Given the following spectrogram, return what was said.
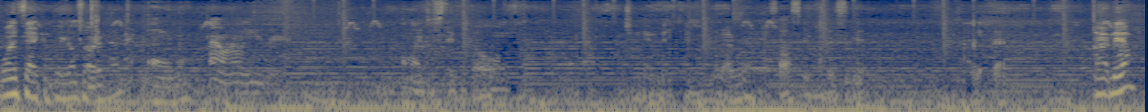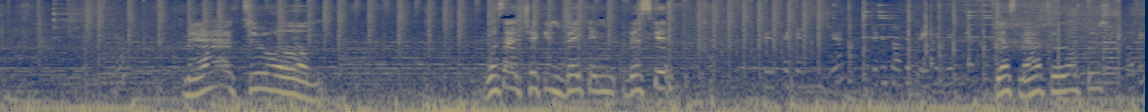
One second, please. I'm sorry. I don't know. I don't know either. I might just stick with the old chicken bacon, whatever, sausage biscuit. I'll get that. All right, ma'am. May I have two, um, what's that chicken bacon biscuit? Two chicken, yeah, chicken sausage bacon biscuit. Yes, may I have two of those, please? Okay,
